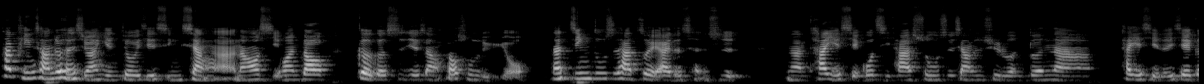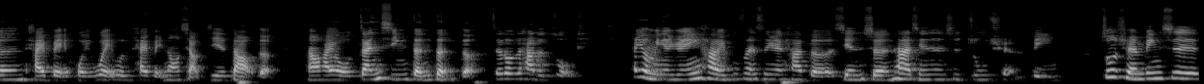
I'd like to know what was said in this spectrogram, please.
他平常就很喜欢研究一些星象啊，然后喜欢到各个世界上到处旅游。那京都是他最爱的城市。那他也写过其他书，是像是去伦敦啊，他也写了一些跟台北回味或者台北那种小街道的。然后还有占星等等的，这都是他的作品。他有名的原因还有一部分是因为他的先生，他的先生是朱全斌。朱全斌是，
